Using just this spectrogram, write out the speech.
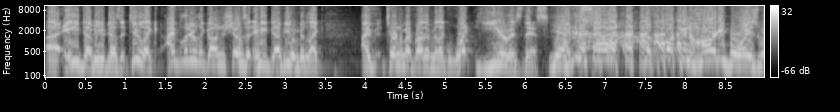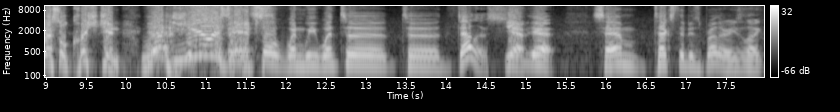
uh, AEW does it too. Like I've literally gone to shows at AEW and been like. I've turned to my brother and been like, "What year is this?" Yeah. I just saw the fucking Hardy Boys wrestle Christian. What year is it? So when we went to to Dallas, Yeah. yeah, Sam texted his brother. He's like,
